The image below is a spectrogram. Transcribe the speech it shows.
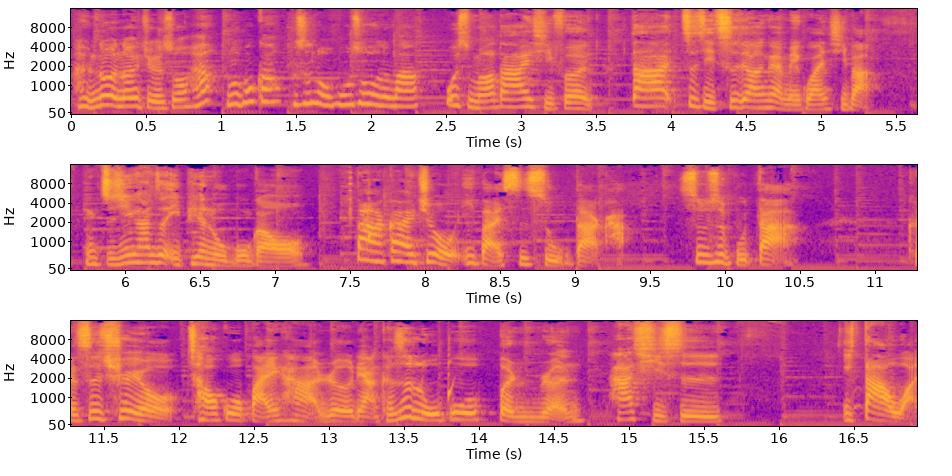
很多人都会觉得说，哈，萝卜糕不是萝卜做的吗？为什么要大家一起分？大家自己吃掉应该也没关系吧？你仔细看这一片萝卜糕哦，大概就有一百四十五大卡，是不是不大？可是却有超过百卡热量。可是萝卜本人它其实一大碗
